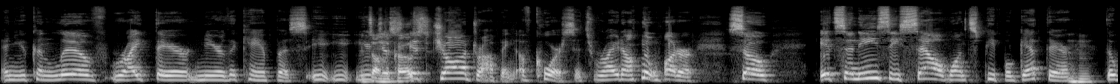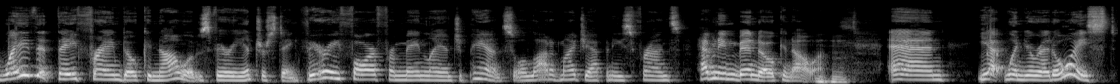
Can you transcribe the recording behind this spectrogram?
And you can live right there near the campus. You, you, it's on just, the coast? It's jaw dropping, of course. It's right on the water. So it's an easy sell once people get there. Mm-hmm. The way that they framed Okinawa was very interesting, very far from mainland Japan. So a lot of my Japanese friends haven't even been to Okinawa. Mm-hmm. And yet when you're at OIST,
